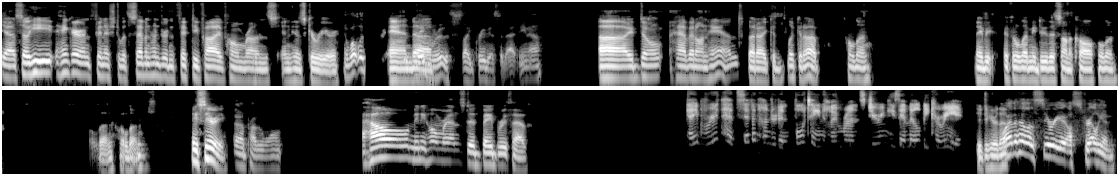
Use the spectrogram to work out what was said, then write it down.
Yeah, so he Hank Aaron finished with 755 home runs in his career, And what was and Babe uh, Ruth's like previous to that? You know, I don't have it on hand, but I could look it up. Hold on. Maybe if it'll let me do this on a call. Hold on. Hold on. Hold on. Hey Siri, uh, probably won't. how many home runs did Babe Ruth have? Babe Ruth had 714 home runs during his MLB career. Did you hear that? Why the hell is Siri Australian?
